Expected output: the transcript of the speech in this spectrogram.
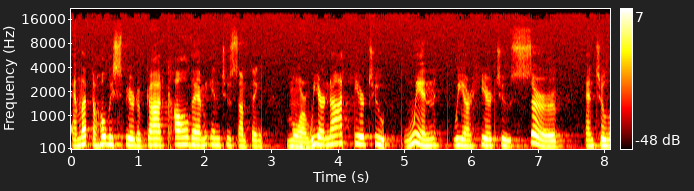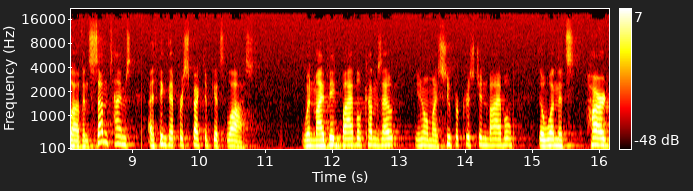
and let the Holy Spirit of God call them into something more. We are not here to win, we are here to serve and to love. And sometimes I think that perspective gets lost. When my big Bible comes out, you know, my super Christian Bible, the one that's hard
